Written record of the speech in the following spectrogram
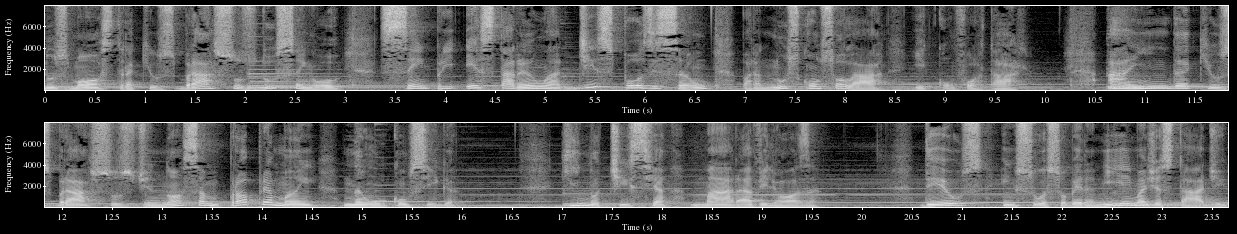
nos mostra que os braços do Senhor sempre estarão à disposição para nos consolar e confortar. Ainda que os braços de nossa própria mãe não o consiga. Que notícia maravilhosa! Deus, em sua soberania e majestade,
